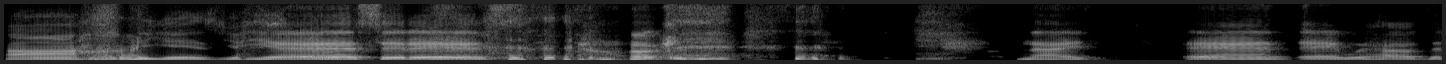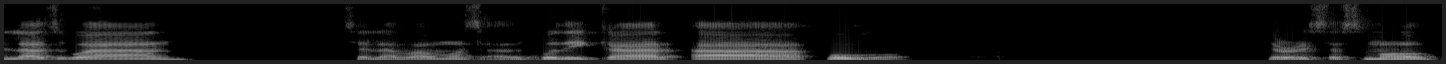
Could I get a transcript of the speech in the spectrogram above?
Ah, yes, yes. yes, it is. okay. Nice. And, and we have the last one. Se la vamos a adjudicar a Hugo. There is a small.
